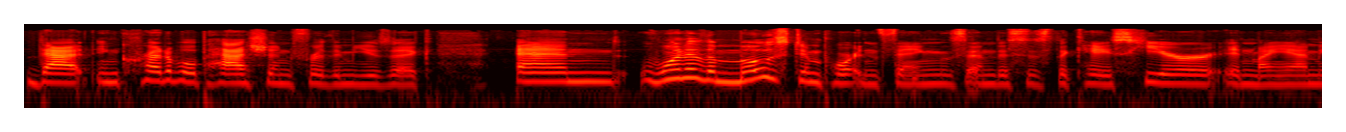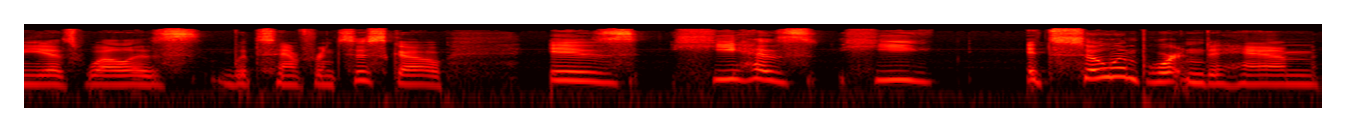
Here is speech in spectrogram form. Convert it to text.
that incredible passion for the music. And one of the most important things, and this is the case here in Miami as well as with San Francisco, is he has, he, it's so important to him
